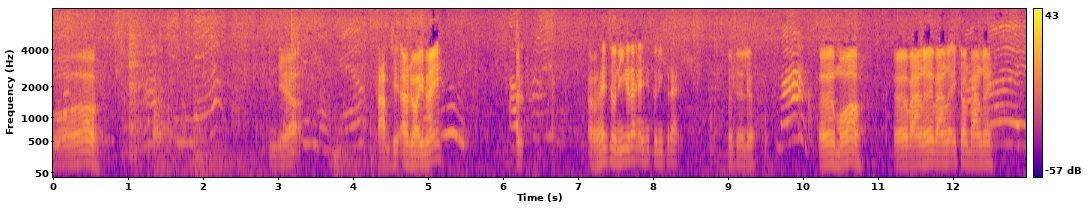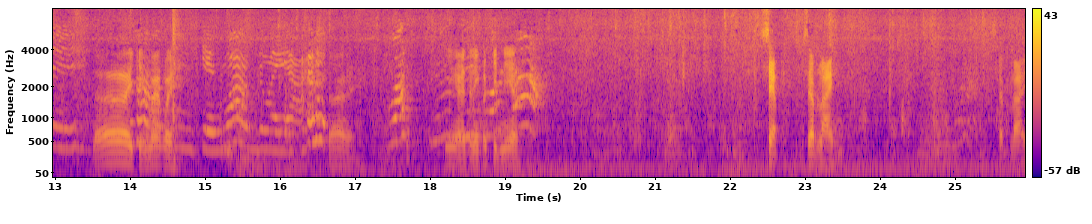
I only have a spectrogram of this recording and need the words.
อ๋อกินเยอะถามสิอร่อยไหมเอาให้ตัวนี้ก็ได้ให้ตัวนี้ก็ได้เร็วเร็วเร็วเออหมอเออวางเลยวางเลยไอ้จอนวางเลย เลยเก่งมากเลย เก่งมากเลยอะ ใช่นี่ ไงตัวนี้ก็กินเนี่ยแซบแซบหลายแซบหลาย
